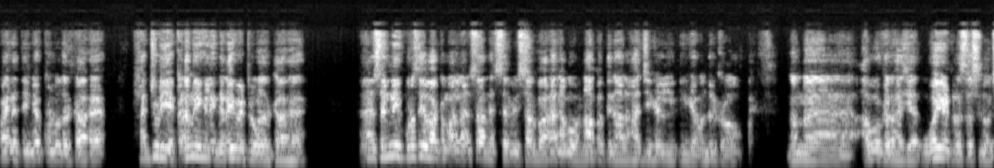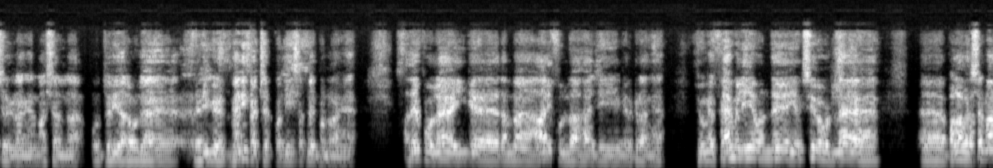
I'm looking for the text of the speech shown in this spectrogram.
பயணத்தை மேற்கொள்வதற்காக ஹஜ்ஜுடைய கடமைகளை நிறைவேற்றுவதற்காக அஹ், சென்னை புரசைவாக்கம் அல் அன்சார் ஹஜ் சர்வீஸ் சார்பாக நம்ம ஒரு நாற்பத்தி நாலு ஹாஜிகள் இங்க வந்திருக்கிறோம். நம்ம அபூபக்கர் ஹாஜியார் ஓஏ ட்ரெஸ்ஸஸ்னு வச்சிருக்காங்க மாஷா அல்லா ஒரு பெரிய அளவுல ரெடிமேட் மேனுஃபேக்சர் பண்ணி சப்ளை பண்றாங்க. அதே போல இங்க நம்ம ஆரிஃபுல்லா ஹாஜி இங்க இருக்கிறாங்க. இவங்க ஃபேமிலியே வந்து எம்சி ரோட்ல பல வருஷமா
